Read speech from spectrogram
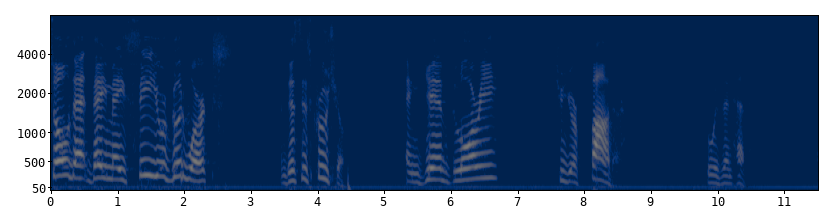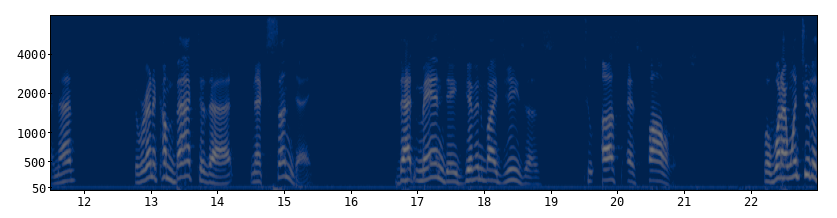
So that they may see your good works, and this is crucial, and give glory to your Father who is in heaven. Amen? So we're going to come back to that next Sunday. That mandate given by Jesus to us as followers. But what I want you to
